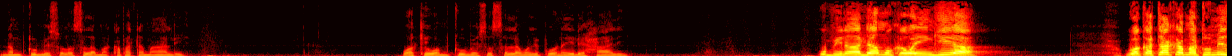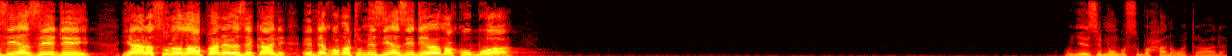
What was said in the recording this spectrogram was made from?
na mtume saa salam akapata mali. Wake wa mtume saa salam walipoona ile hali ubinadamu ukawaingia. Wakataka matumizi ya zidi. Ya rasulllah hapana iwezekani itakuwa matumizi yazidi yayo makubwa mwenyezi mungu subhanahu wataala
